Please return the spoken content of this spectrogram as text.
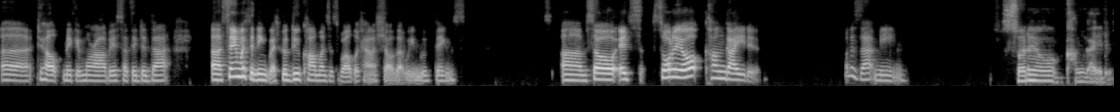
Uh, to help make it more obvious that they did that. Uh, same with in English, we'll do commas as well to kind of show that we move things. Um, so it's sore o kangairu. What does that mean? Sore o kangairu.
